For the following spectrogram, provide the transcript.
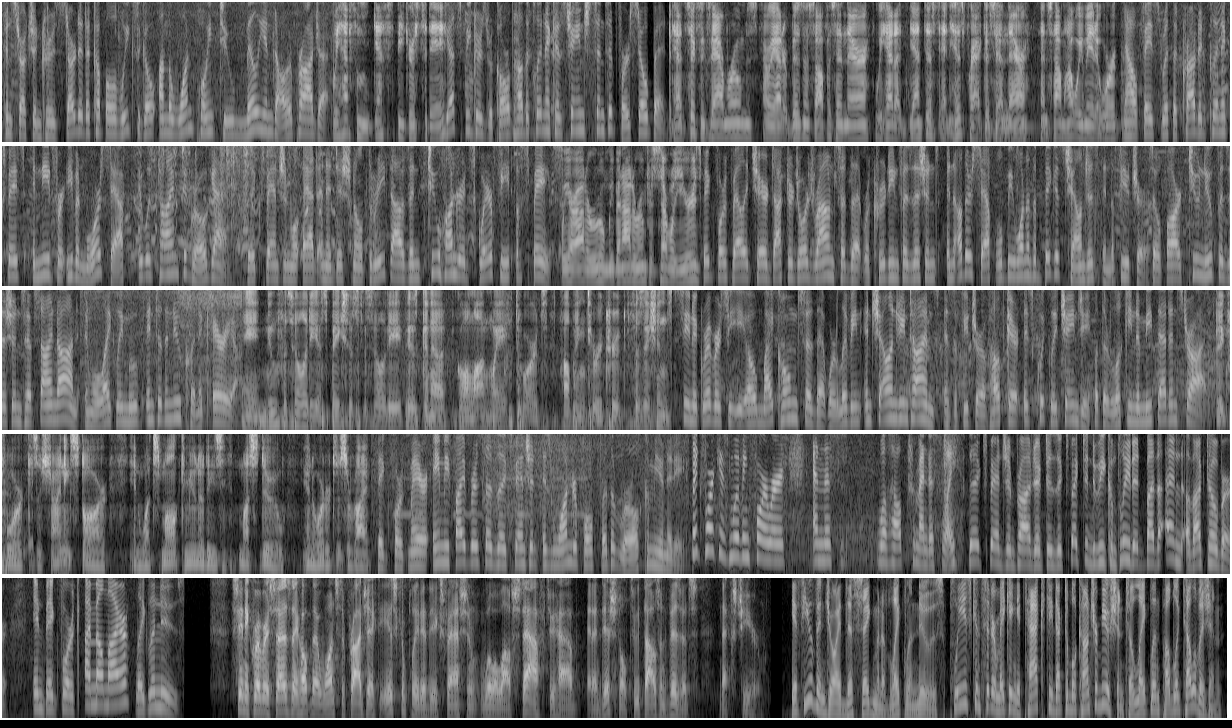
Construction crews started a couple of weeks ago on the $1.2 million project. We have some guest speakers today. Guest speakers recalled how the clinic has changed since it first opened. It had six exam rooms. We had our business office in there. We had a dentist and his practice in there, and somehow we made it work. Now faced with a crowded clinic space and need for even more staff, it was time to grow again. The expansion will add an additional 3,200 square feet of space. We are out of room. We've been out of room for several years. Bigfork Valley Chair Dr. George Round said that recruiting physicians and other staff will be one of the biggest challenges in the future. So far, two new physicians have signed on and will likely move into the new clinic area. A new facility, a spacious facility, is going to go a long way towards helping to recruit physicians. Scenic River CEO Mike Holmes said that we're living in challenging times as the future of healthcare is quickly changing, but they're looking to meet that in stride. Bigfork is a shining star in what small communities must do in order to survive. Bigfork Mayor Amy Pfeiffer says the expansion is wonderful for the rural community. Bigfork is moving forward, and this will help tremendously. The expansion project is expected to be completed by the end of October. In Bigfork, I'm Mel Meyer, Lakeland News. Scenic River says they hope that once the project is completed, the expansion will allow staff to have an additional 2,000 visits next year. If you've enjoyed this segment of Lakeland News, please consider making a tax-deductible contribution to Lakeland Public Television.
